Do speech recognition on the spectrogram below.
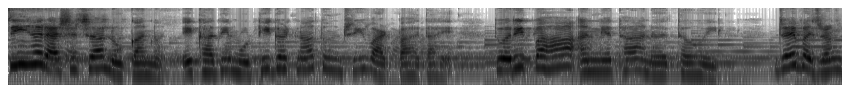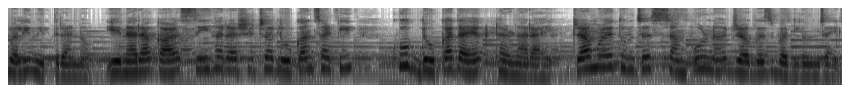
सिंह राशीच्या लोकांनो एखादी मोठी घटना तुमची वाट पाहत आहे. त्वरित पहा अन्यथा अनर्थ होईल. जय बजरंग बली मित्रांनो येणारा काळ सिंह राशीच्या लोकांसाठी खूप धोकादायक ठरणार आहे ज्यामुळे तुमचे संपूर्ण जगच बदलून जाईल.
